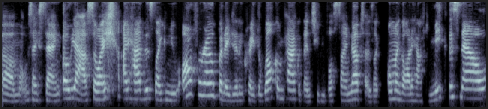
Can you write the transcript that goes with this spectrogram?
um, what was I saying? Oh yeah, so I I had this like new offer out, but I didn't create the welcome pack. But then two people signed up, so I was like, oh my god, I have to make this now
